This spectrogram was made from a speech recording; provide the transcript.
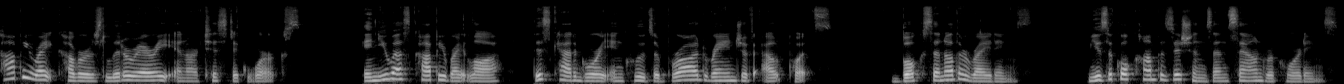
Copyright covers literary and artistic works. In U.S. copyright law, this category includes a broad range of outputs, books and other writings, musical compositions and sound recordings,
